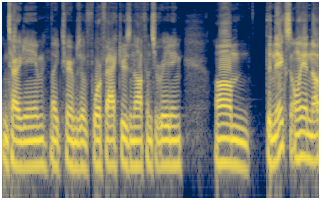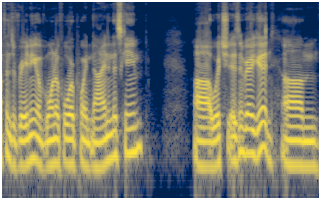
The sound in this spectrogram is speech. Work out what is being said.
entire game, like terms of four factors in offensive rating. Um, the Knicks only had an offensive rating of 104.9 in this game, uh, which isn't very good, um,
